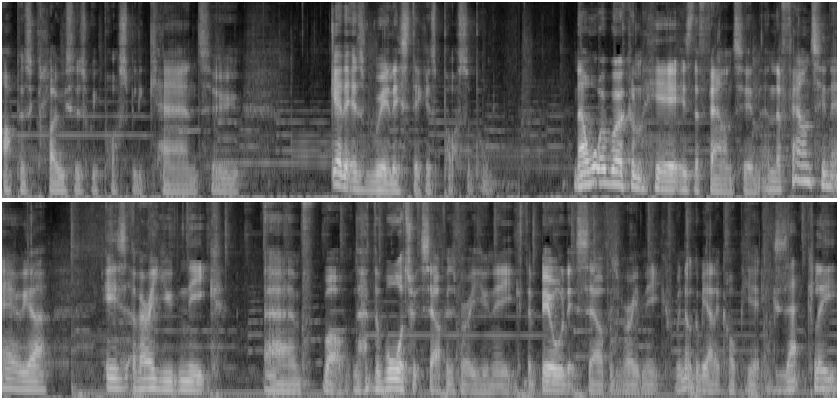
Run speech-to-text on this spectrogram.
up as close as we possibly can to get it as realistic as possible. Now what we're working on here is the fountain and the fountain area is a very unique um, well, the water itself is very unique. The build itself is very unique. We're not going to be able to copy it exactly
